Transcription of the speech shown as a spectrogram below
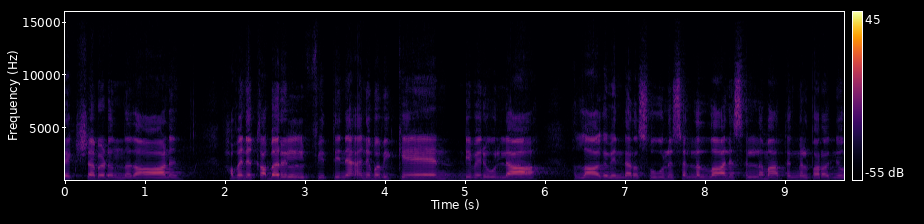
രക്ഷപ്പെടുന്നതാണ്. അവന് ഖബറിൽ ഫിത്തിന അനുഭവിക്കേണ്ടി വരൂല്ല അള്ളാഹുവിന്റെ റസൂൽ അലൈഹി വസല്ലമ തങ്ങൾ പറഞ്ഞു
